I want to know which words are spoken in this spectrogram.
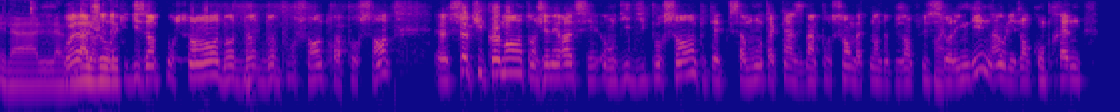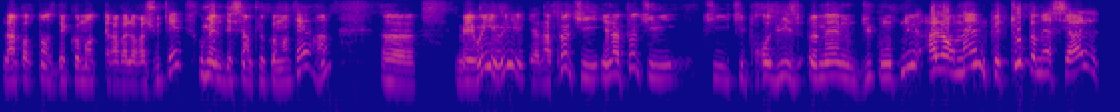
Et la, la majorité. qui disent 1%, d'autres 2%, 3%. Ceux qui commentent, en général, on dit 10%, peut-être que ça monte à 15-20% maintenant de plus en plus sur LinkedIn, hein, où les gens comprennent l'importance des commentaires à valeur ajoutée, ou même des simples commentaires. Hein. Euh, mais oui, oui, il y en a peu qui, il y en a peu qui, qui, qui produisent eux-mêmes du contenu, alors même que tout commercial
